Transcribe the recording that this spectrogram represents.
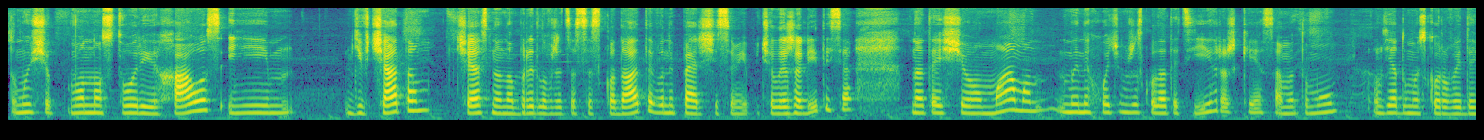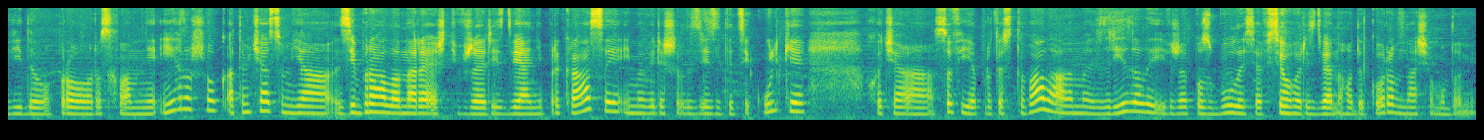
тому що воно створює хаос і дівчатам. Чесно, набридло вже це все складати. Вони перші самі почали жалітися на те, що мама, ми не хочемо вже складати ці іграшки. Саме тому я думаю, скоро вийде відео про розхламлення іграшок. А тим часом я зібрала нарешті вже різдвяні прикраси, і ми вирішили зрізати ці кульки. Хоча Софія протестувала, але ми зрізали і вже позбулися всього різдвяного декору в нашому домі.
